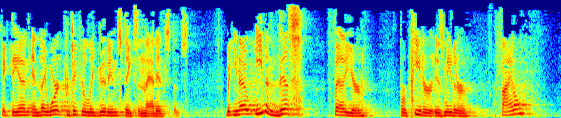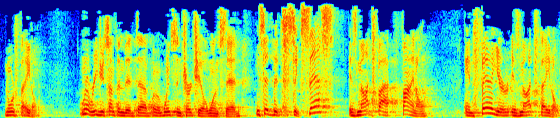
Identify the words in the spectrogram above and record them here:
kicked in and they weren't particularly good instincts in that instance. But you know, even this failure for Peter is neither final nor fatal. I'm going to read you something that uh, Winston Churchill once said. He said that success is not fi- final and failure is not fatal.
